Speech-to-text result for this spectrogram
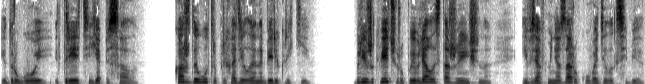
и другой, и третий я писала. Каждое утро приходила я на берег реки. Ближе к вечеру появлялась та женщина и, взяв меня за руку, уводила к себе,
